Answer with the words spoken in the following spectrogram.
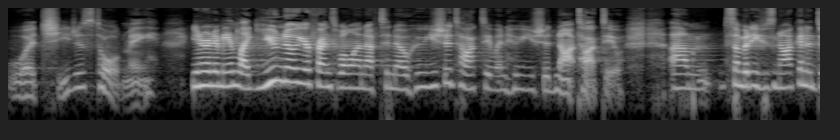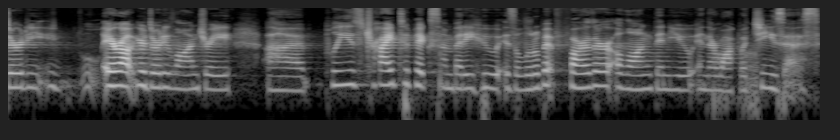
what she just told me. You know what I mean? Like, you know your friends well enough to know who you should talk to and who you should not talk to. Um, somebody who's not going to dirty, air out your dirty laundry, uh, please try to pick somebody who is a little bit farther along than you in their walk with Jesus.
